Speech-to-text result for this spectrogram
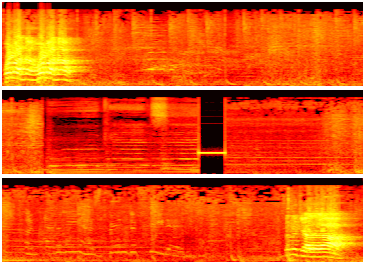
我软了，我软了。真的假的啦？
